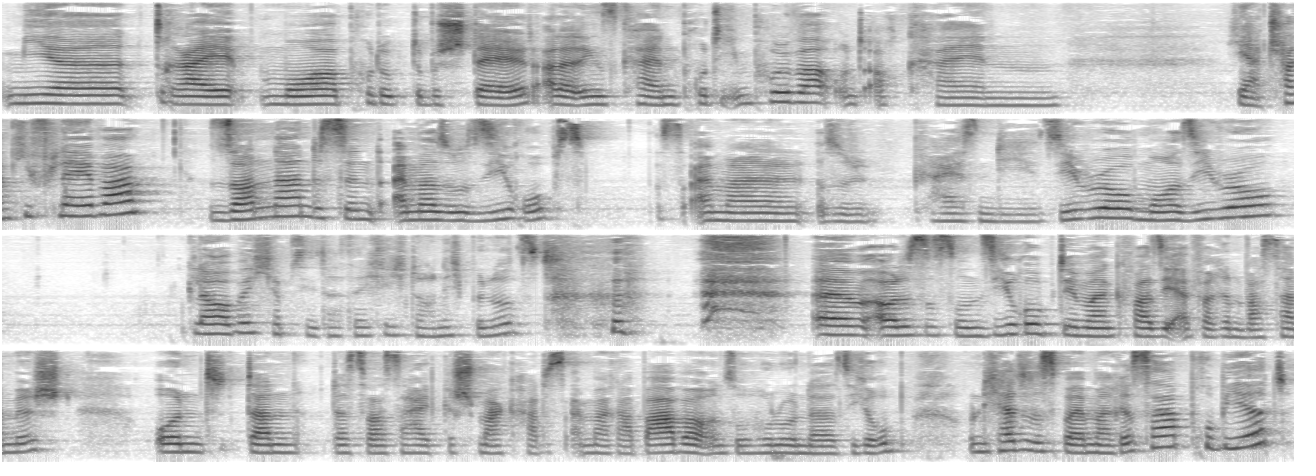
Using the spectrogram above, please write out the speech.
mir drei More-Produkte bestellt, allerdings kein Proteinpulver und auch kein ja, Chunky Flavor, sondern das sind einmal so Sirups. Das ist einmal, also wie heißen die? Zero, More Zero, glaube ich. Ich habe sie tatsächlich noch nicht benutzt. ähm, aber das ist so ein Sirup, den man quasi einfach in Wasser mischt und dann das Wasser halt Geschmack hat. Das ist einmal Rhabarber und so Holunder-Sirup. Und ich hatte das bei Marissa probiert,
